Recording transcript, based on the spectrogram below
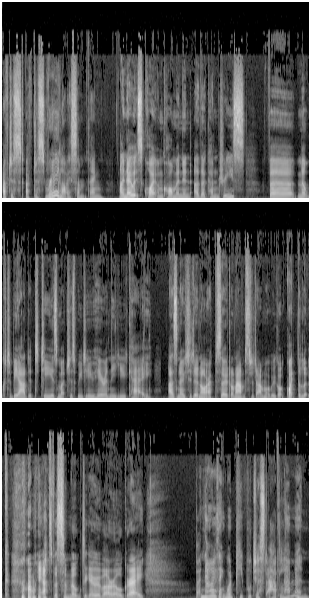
I've just I've just realised something. I know it's quite uncommon in other countries for milk to be added to tea as much as we do here in the UK. As noted in our episode on Amsterdam, where we got quite the look when we asked for some milk to go with our Earl Grey. But now I think, would people just add lemon?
